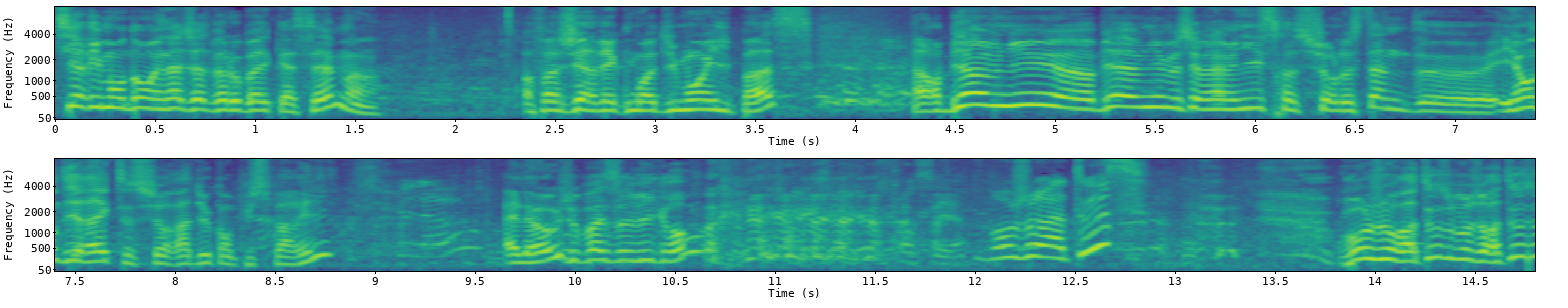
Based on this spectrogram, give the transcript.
Thierry Mandon et Najat Vallaud-Belkacem. Enfin, j'ai avec moi, du moins, ils passent. Alors, bienvenue, euh, bienvenue, monsieur madame la ministre, sur le stand de- et en direct sur Radio Campus Paris. Hello, je vous passe le micro. Bonjour à tous. Bonjour à tous, bonjour à tous.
